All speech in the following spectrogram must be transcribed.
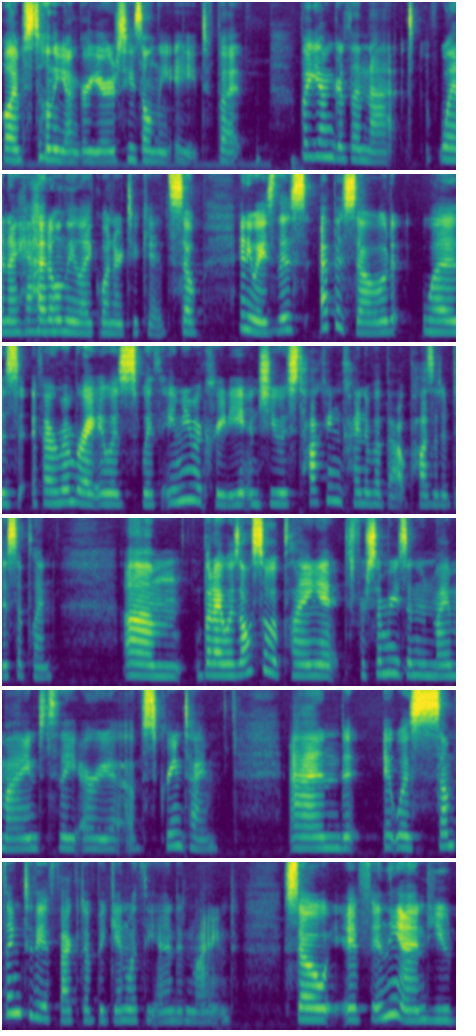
Well, I'm still in the younger years. He's only 8, but but younger than that when I had only like one or two kids. So, anyways, this episode was, if I remember right, it was with Amy McCready, and she was talking kind of about positive discipline. Um, but I was also applying it for some reason in my mind to the area of screen time. And it was something to the effect of begin with the end in mind. So, if in the end you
